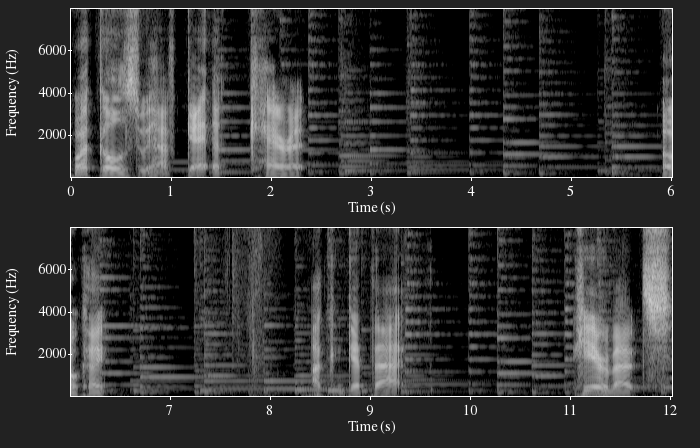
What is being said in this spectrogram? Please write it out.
What goals do we have? Get a carrot. Okay. I can get that. Hereabouts.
